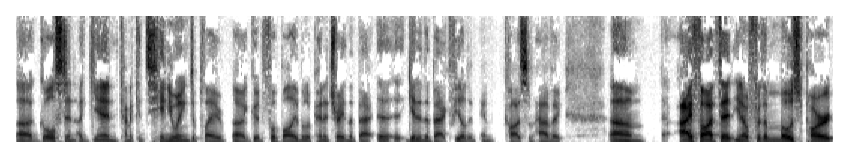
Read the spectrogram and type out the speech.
uh, Golston again, kind of continuing to play uh, good football, able to penetrate in the back, uh, uh, get in the backfield, and, and cause some havoc. Um, I thought that you know, for the most part,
